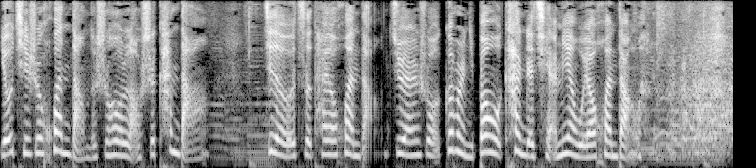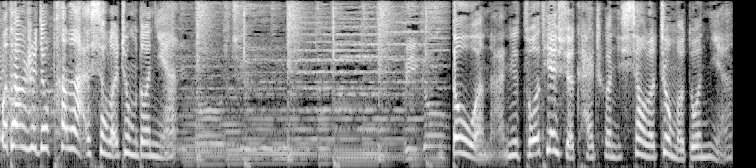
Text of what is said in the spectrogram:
尤其是换挡的时候老是看挡。记得有一次他要换挡，居然说：“哥们儿，你帮我看着前面，我要换挡了。” 我当时就喷了，笑了这么多年。逗我呢！你昨天学开车，你笑了这么多年。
